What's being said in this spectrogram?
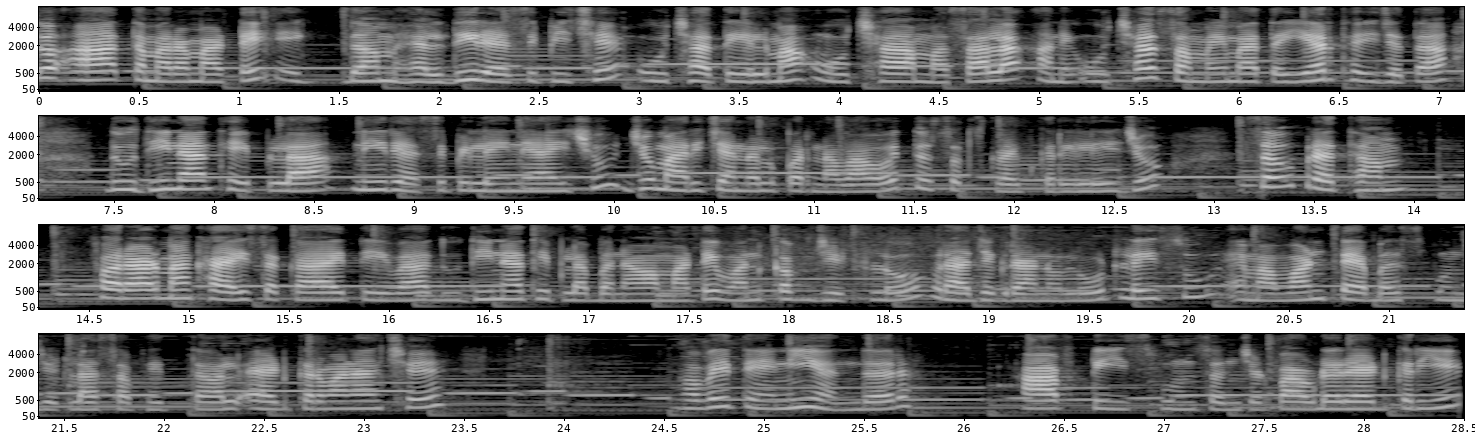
તો આ તમારા માટે એકદમ હેલ્ધી રેસીપી છે. ઓછા તેલમાં ઓછા મસાલા અને ઓછા સમયમાં તૈયાર થઈ જતા દૂધીના થેપલાની રેસીપી લઈને આવી છું. જો મારી ચેનલ ઉપર નવા હોય તો સબસ્ક્રાઈબ કરી લેજો. સૌ પ્રથમ ફરાળમાં ખાઈ શકાય તેવા દૂધીના થેપલા બનાવવા માટે વન કપ જેટલો રાજગરાનો લોટ લઈશું. એમાં વન ટેબલ સ્પૂન જેટલા સફેદ તલ એડ કરવાના છે. હવે તેની અંદર હાફ ટી સ્પૂન સંચળ પાવડર એડ કરીએ.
